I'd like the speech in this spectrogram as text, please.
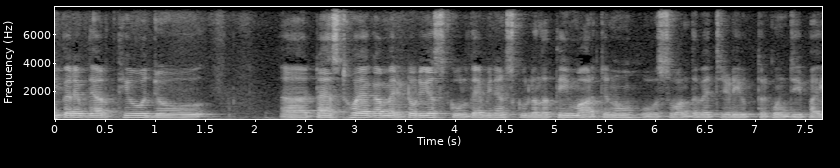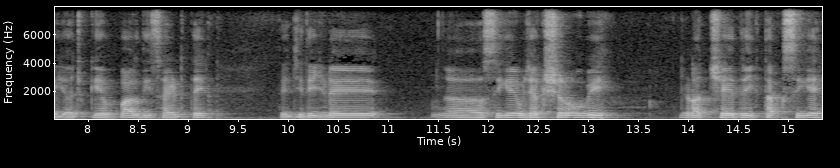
ਪਿਆਰੇ ਵਿਦਿਆਰਥੀਓ ਜੋ ਅ, ਟੈਸਟ ਹੋਇਆਗਾ ਮੈਰੀਟੋਰੀਅਸ ਸਕੂਲ ਤੇ ਐਮੀਨੈਂਟ ਸਕੂਲਾਂ ਦਾ 30 ਮਾਰਚ ਨੂੰ ਉਸ ਸੰਬੰਧ ਵਿੱਚ ਜਿਹੜੀ ਉੱਤਰ ਕੁੰਜੀ ਪਾਈ ਜਾ ਚੁੱਕੀ ਹੈ ਵਿਭਾਗ ਦੀ ਸਾਈਟ ਤੇ ਤੇ ਜਿਹਦੇ ਜਿਹੜੇ ਸੀਗੇ ਆਬਜੈਕਸ਼ਨ ਉਹ ਵੀ ਜਿਹੜਾ 6 ਤਰੀਕ ਤੱਕ ਸੀਗੇ।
